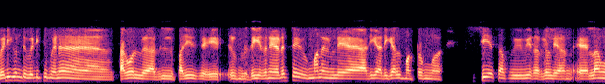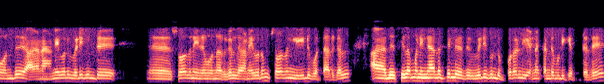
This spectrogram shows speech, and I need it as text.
வெடிகுண்டு வெடிக்கும் என தகவல் அதில் பதிவு இருந்தது. இதனை அடுத்து விமான நிலைய அதிகாரிகள் மற்றும் சிஎஸ்எஃப் வீரர்கள் எல்லாம் வந்து அனைவரும் வெடிகுண்டு சோதனை நிபுணர்கள் அனைவரும் சோதனையில் ஈடுபட்டார்கள். அது சில மணி நேரத்தில் அது வெடிகுண்டு புரளி என கண்டுபிடிக்கப்பட்டது.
